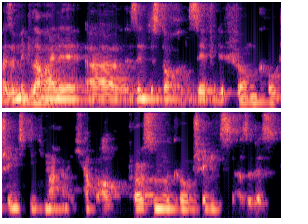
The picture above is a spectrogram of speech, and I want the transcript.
Also mittlerweile äh, sind es doch sehr viele Firmencoachings, die ich mache. Ich habe auch Personal Coachings, also dass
